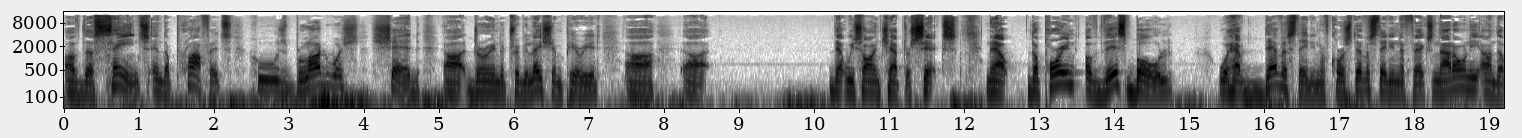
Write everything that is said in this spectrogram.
of the saints and the prophets whose blood was shed uh, during the tribulation period uh, uh, that we saw in chapter 6. Now, the pouring of this bowl will have devastating, of course, devastating effects not only on the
